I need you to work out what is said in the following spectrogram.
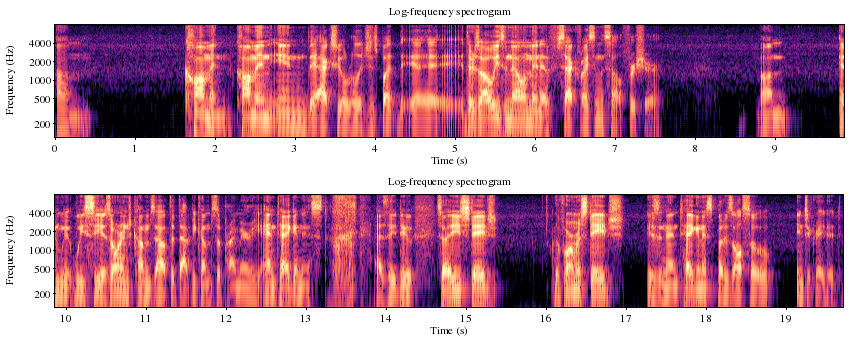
Um, common, common in the axial religions, but uh, there's always an element of sacrificing the self for sure. Um, and we, we see as orange comes out that that becomes the primary antagonist, as they do. So at each stage, the former stage is an antagonist, but is also integrated.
